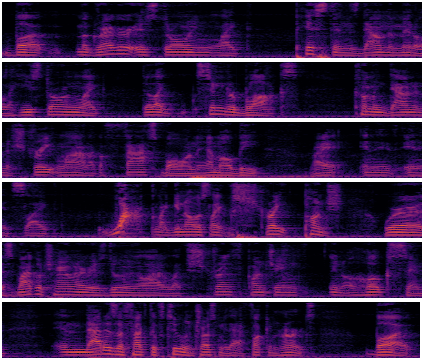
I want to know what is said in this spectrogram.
but McGregor is throwing like pistons down the middle. Like he's throwing like they're like cinder blocks coming down in a straight line like a fastball in the MLB right? And it and it's like whack, like you know, it's like straight punch. Whereas Michael Chandler is doing a lot of like strength punching, you know, hooks and and that is effective too. And trust me, that fucking hurts. But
